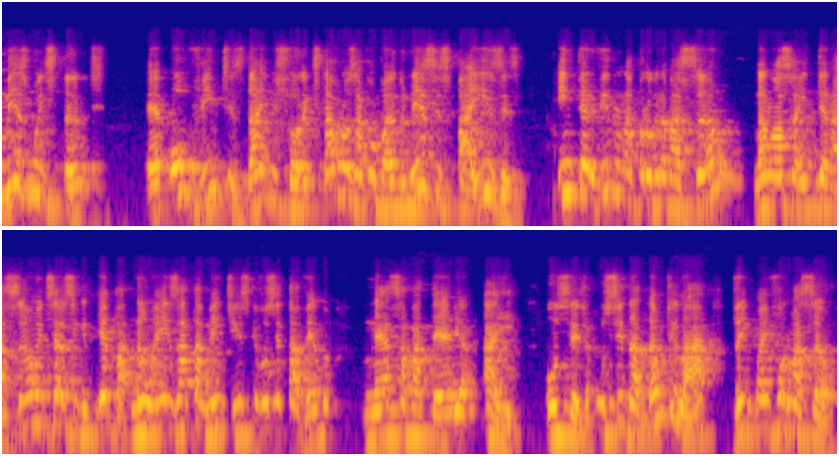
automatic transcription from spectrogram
mesmo instante, é, ouvintes da emissora que estavam nos acompanhando nesses países interviram na programação, na nossa interação e disseram o seguinte: epa, não é exatamente isso que você está vendo nessa matéria aí. Ou seja, o cidadão de lá vem com a informação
